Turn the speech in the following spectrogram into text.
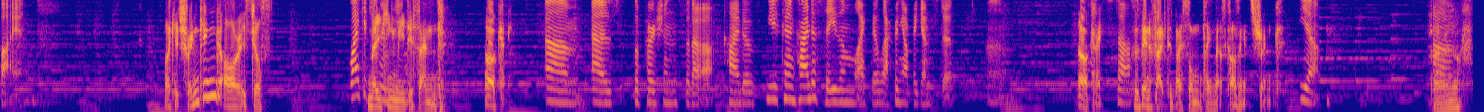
by it, like it's shrinking, or it's just like it's making me descend. Okay. um, as the potions that are kind of you can kind of see them like they're lapping up against it. Um, Okay. stuff. So it's being affected by something that's causing it to shrink. Yeah. Fair Um, enough.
